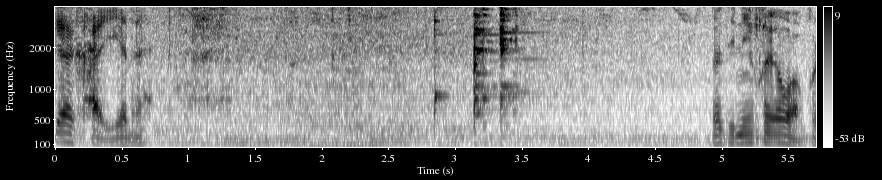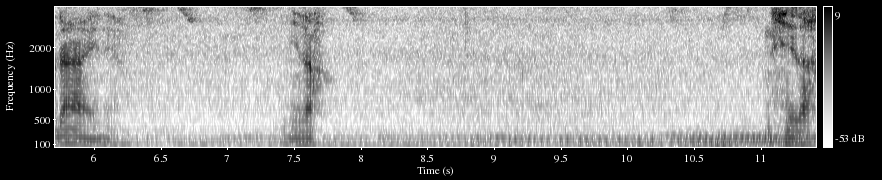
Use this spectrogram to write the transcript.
แก้ไขกันนะแล้วทีนี้ค่อยเอาออกก็ได้นี่นี่นะนี่นะ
